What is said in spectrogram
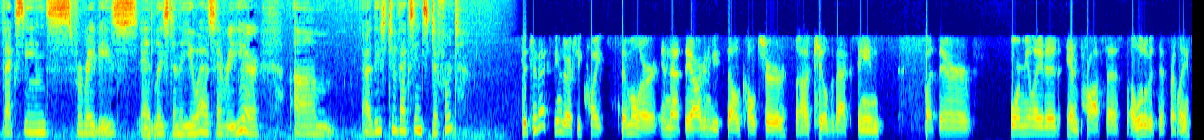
vaccines for rabies, at least in the U.S., every year. Um, are these two vaccines different? The two vaccines are actually quite similar in that they are going to be cell culture uh, killed vaccines, but they're formulated and processed a little bit differently.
